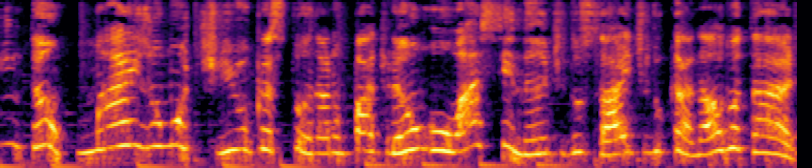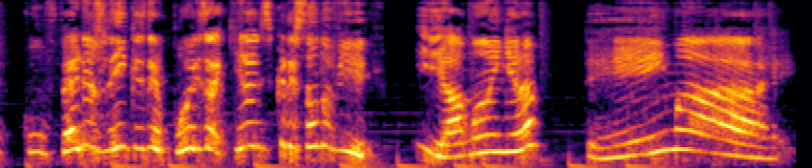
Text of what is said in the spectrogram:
Então, mais um motivo para se tornar um patrão ou assinante do site do canal do Otário. Confere os links depois aqui na descrição do vídeo. E amanhã tem mais!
